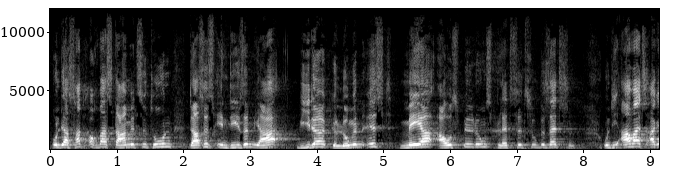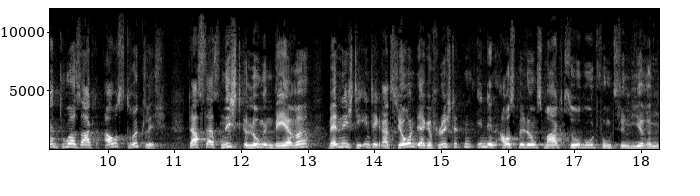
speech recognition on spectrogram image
Und das hat auch etwas damit zu tun, dass es in diesem Jahr wieder gelungen ist, mehr Ausbildungsplätze zu besetzen. Und die Arbeitsagentur sagt ausdrücklich, dass das nicht gelungen wäre, wenn nicht die Integration der Geflüchteten in den Ausbildungsmarkt so gut funktionieren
